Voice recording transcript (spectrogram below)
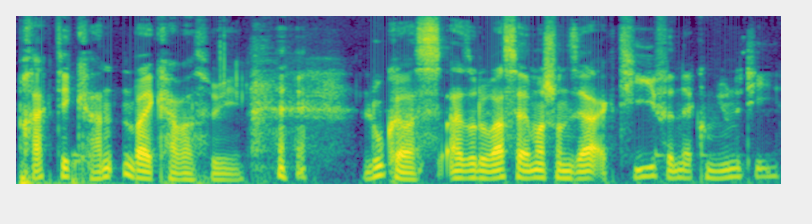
Praktikanten bei Cover 3. Lukas, also du warst ja immer schon sehr aktiv in der Community.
